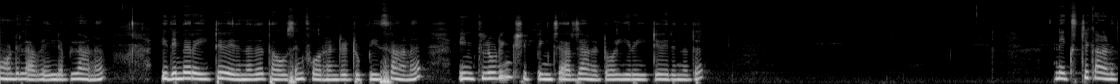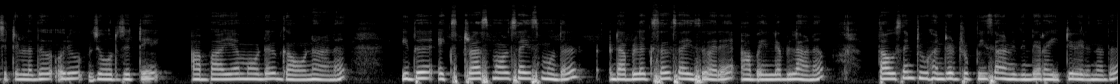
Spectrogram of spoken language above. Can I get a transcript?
മോഡൽ അവൈലബിൾ ആണ്. ഇതിന്റെ റേറ്റ് വരുന്നത് തൗസൻഡ് ഫോർ ഹൺഡ്രഡ് റുപ്പീസാണ് ഇൻക്ലൂഡിങ് ഷിപ്പിംഗ് ചാർജ് ആണ് കേട്ടോ ഈ റേറ്റ് വരുന്നത്. നെക്സ്റ്റ് കാണിച്ചിട്ടുള്ളത് ഒരു ജോർജറ്റി അബായ മോഡൽ ഗൗൺ ആണ്. ഇത് എക്സ്ട്രാ സ്മോൾ സൈസ് മുതൽ ഡബിൾ എക്സൽ സൈസ് വരെ അവൈലബിൾ ആണ്. തൗസൻഡ് ടു ഹൺഡ്രഡ് റുപ്പീസാണ് ഇതിന്റെ റേറ്റ് വരുന്നത്.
